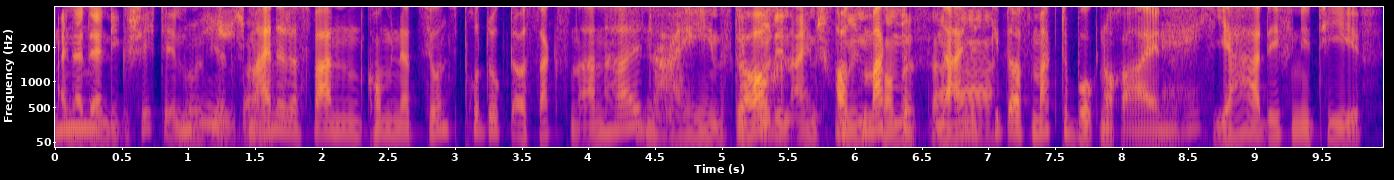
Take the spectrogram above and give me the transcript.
einer, der in die Geschichte involviert Nee, ich war. meine, das war ein Kombinationsprodukt aus Sachsen-Anhalt. Nein, es Doch, gibt nur den einen schwulen aus Magde Kommissar. Nein, es gibt aus Magdeburg noch einen. Ja, definitiv.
